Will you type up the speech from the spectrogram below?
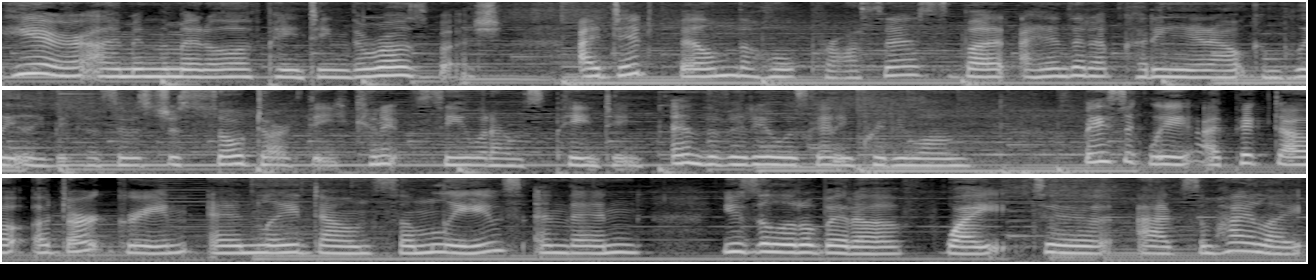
Here I'm in the middle of painting the rose bush. I did film the whole process, but I ended up cutting it out completely because it was just so dark that you couldn't see what I was painting, and the video was getting pretty long. Basically, I picked out a dark green and laid down some leaves and then used a little bit of white to add some highlight.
